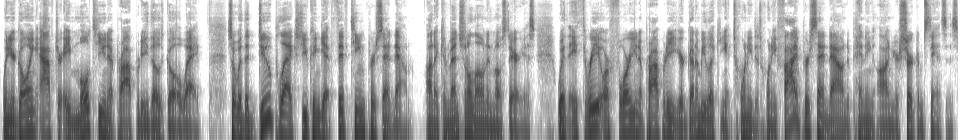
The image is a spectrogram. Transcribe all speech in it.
When you're going after a multi unit property, those go away. So with a duplex, you can get 15% down on a conventional loan in most areas. With a three or four unit property, you're going to be looking at 20 to 25% down depending on your circumstances.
